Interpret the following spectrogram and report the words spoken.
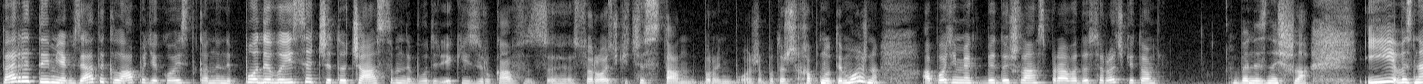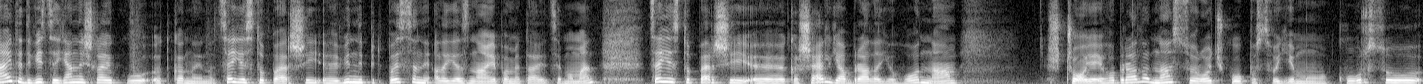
перед тим як взяти клапоть якоїсь тканини, подивися, чи то часом не буде якийсь рукав з е, сорочки чи стан, боронь Боже. Бо то ж хапнути можна, а потім, якби дійшла справа до сорочки, то би не знайшла. І ви знаєте, дивіться, я знайшла яку е, тканину. Це є 101, е, він не підписаний, але я знаю, пам'ятаю цей момент. Це є 101 е, кашель, я брала його на. Що я його брала? На сорочку по своєму курсу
